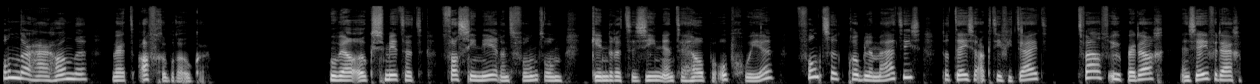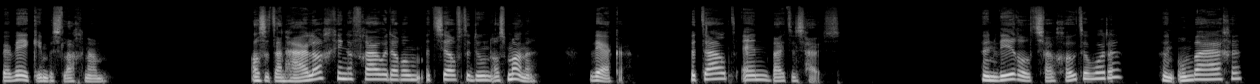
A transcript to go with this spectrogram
onder haar handen werd afgebroken. Hoewel ook Smit het fascinerend vond om kinderen te zien en te helpen opgroeien, vond ze het problematisch dat deze activiteit 12 uur per dag en 7 dagen per week in beslag nam. Als het aan haar lag, gingen vrouwen daarom hetzelfde doen als mannen: werken, betaald en buitenshuis. Hun wereld zou groter worden, hun onbehagen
